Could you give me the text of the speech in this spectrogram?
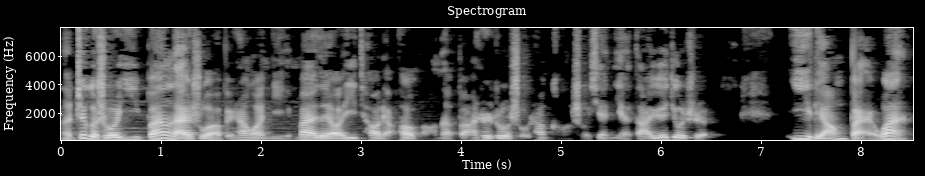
那这个时候一般来说，北上广你卖掉一套两套房的，办完事之后手上可能剩现金，大约就是一两百万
